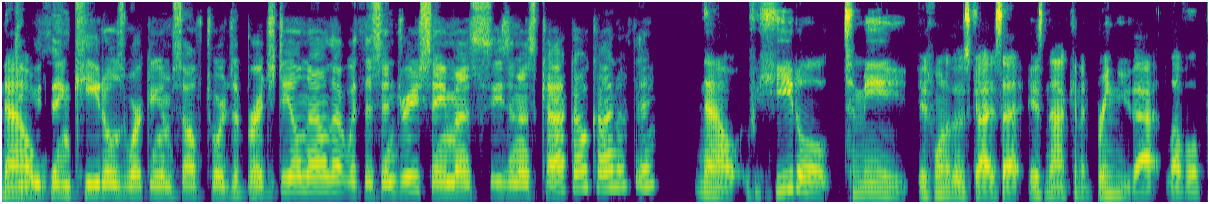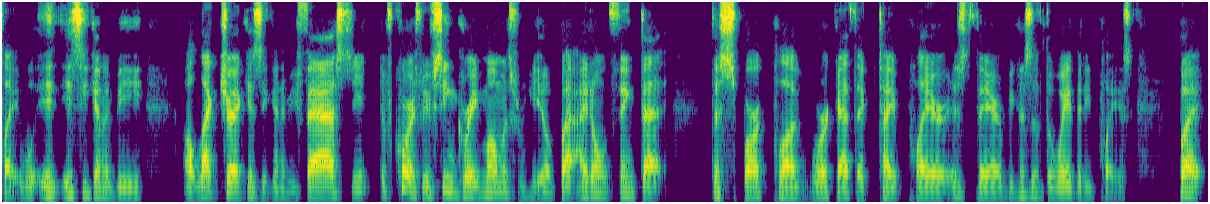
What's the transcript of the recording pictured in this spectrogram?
Now, do you think Chytil's working himself towards a bridge deal now that with this injury, same as season as Kakko kind of thing? Now, Chytil to me is one of those guys that is not going to bring you that level of play. Is, is he going to be electric? Is he going to be fast? Of course, we've seen great moments from Chytil, but I don't think that the spark plug work ethic type player is there because of the way that he plays. But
